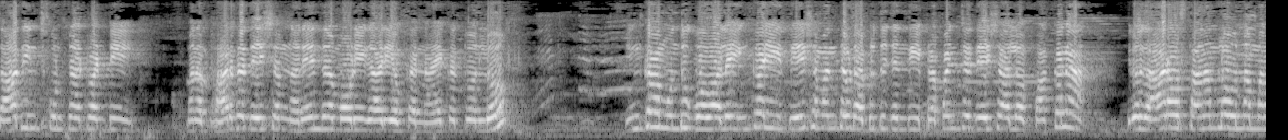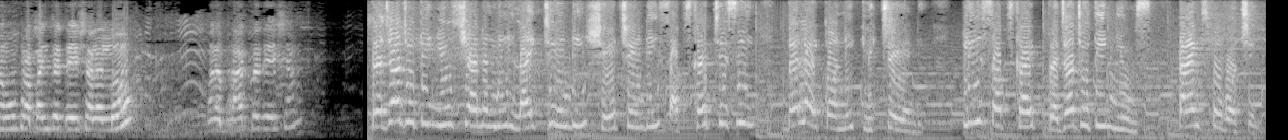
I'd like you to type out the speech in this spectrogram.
సాధించుకుంటున్నటువంటి మన భారతదేశం నరేంద్ర మోడీ గారి యొక్క నాయకత్వంలో ఇంకా ముందుకు పోవాలి. ఇంకా ఈ దేశమంతా కూడా అభివృద్ధి చెంది ప్రపంచ దేశాల్లో పక్కన ఈరోజు ఆరవ స్థానంలో ఉన్నాం మనము ప్రపంచ దేశాలలో మన భారతదేశం. ప్రజాజ్యోతి న్యూస్ ఛానల్ని లైక్ చేయండి షేర్ చేయండి సబ్స్క్రైబ్ చేసి బెల్ ఐకాన్ని క్లిక్ చేయండి. Please subscribe Prajajyoti news. Thanks for watching.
